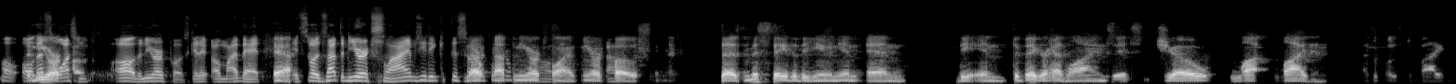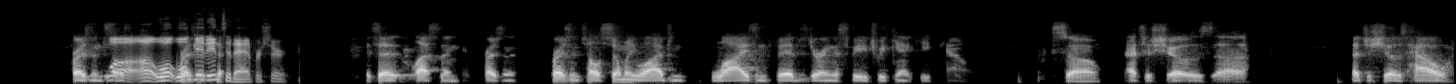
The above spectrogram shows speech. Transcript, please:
Oh, oh, that's the Washington. Post. Oh, the New York Post. Get it? Oh, my bad. Yeah. It's, so it's not the New York Slimes. You didn't get this no, article. not the New York oh. Slimes. New York oh. Post it says "Miss State of the Union" and the in the bigger headlines, it's Joe Biden as opposed to Biden. President. Well, uh, we'll, we'll get into that for sure. It says last thing. President President tells so many lies and lies and fibs during the speech we can't keep count. So that just shows uh, that just shows how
